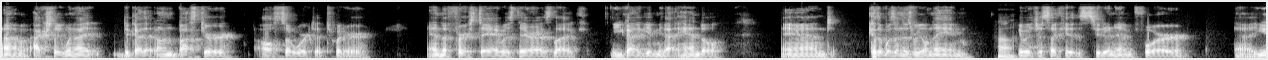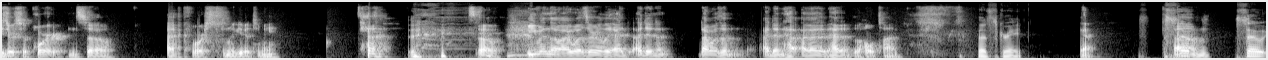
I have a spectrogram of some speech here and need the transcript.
Um, actually, when I the guy that owned Buster also worked at Twitter, and the first day I was there, I was like, "You got to give me that handle," and because it wasn't his real name, huh. it was just like his pseudonym for uh, user support, and so I forced him to give it to me. so even though I was early, I, I didn't. That wasn't. I didn't. Ha- I didn't have it the whole time. That's great. Yeah. So, um, so,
